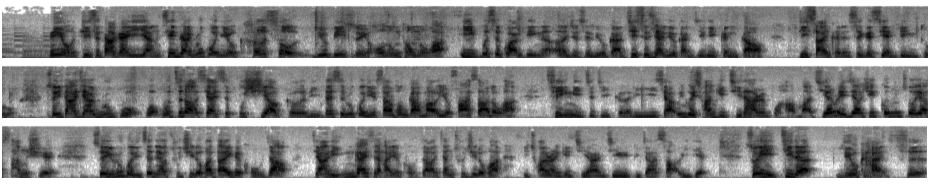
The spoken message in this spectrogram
没有，其实大概一样。现在如果你有咳嗽、流鼻水、喉咙痛的话，一不是冠病呢，二就是流感。其实现在流感几率更高。第三可能是一个腺病毒，所以大家如果我我知道现在是不需要隔离，但是如果你有伤风感冒有发烧的话，请你自己隔离一下，因为传给其他人不好嘛。其他人也是要去工作要上学，所以如果你真的要出去的话，戴一个口罩，家里应该是还有口罩，这样出去的话，你传染给其他人几率比较少一点。所以记得流感是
